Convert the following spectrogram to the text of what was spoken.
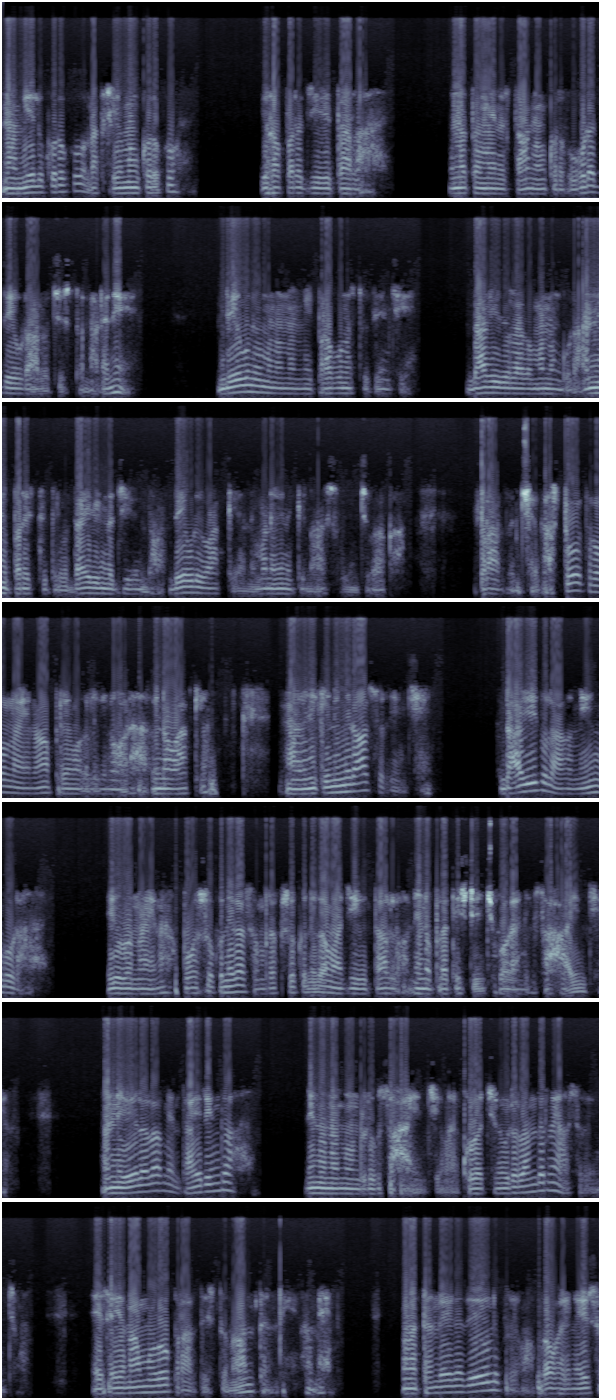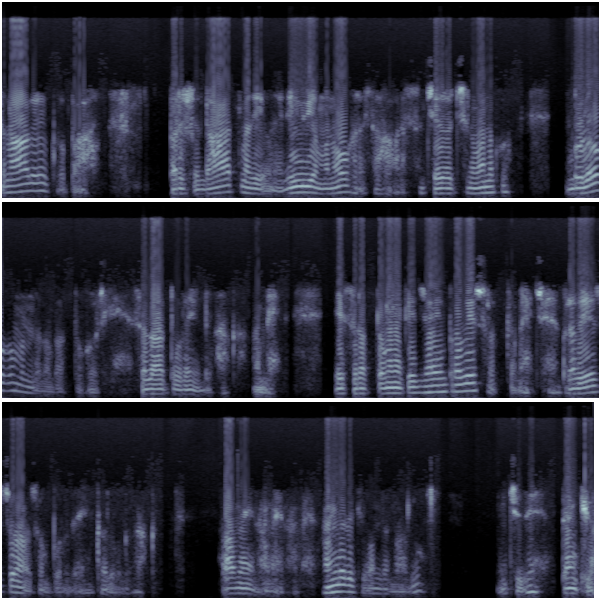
నా మేలు కొరకు నా క్షేమం కొరకు యుహపర జీవితాల ఉన్నతమైన స్థానం కొరకు కూడా దేవుడు ఆలోచిస్తున్నాడని దేవుని మనం నమ్మి ప్రభును స్థుతించి దావీదులాగా మనం కూడా అన్ని పరిస్థితుల్లో ధైర్యంగా జీవిద్దాం దేవుడి వాక్యాన్ని మన వెనక్కి ఆశ్రయించుగాక ప్రార్థించగా స్తోత్రం ఆయన ప్రేమ కలిగిన వాడు విన్న వాక్యం మన వెనికిని మీరు ఆశ్రయించి దావీదులాగా మేము కూడా ఇదిగో నాయన పోషకునిగా సంరక్షకునిగా మా జీవితాల్లో నేను ప్రతిష్ఠించుకోవడానికి సహాయం చేయండి. అన్ని వేళలో మేము ధైర్యంగా నిన్ను నమ్మి ఉండటకు సహాయం చేయమని కూడా వచ్చిన వీళ్ళందరినీ ఆశ్రయించమని ఏసయ నామంలో ప్రార్థిస్తున్నాను తండ్రి. ఆమె మన తండ్రి అయిన దేవుని ప్రేమ ప్రభు అయిన యేసునాథుని కృప పరిశుద్ధాత్మ దేవుని దివ్య మనోహర సహవాసం చేరొచ్చిన మనకు. భూలోకమందున భక్తు కోటి సదాతోడైండు కాక ఆమె యేసు రక్తం మనకి జయం ప్రవేశ రక్తమే జయం ప్రవేశ సంపూర్ణ జయం కలుగును కాక ఆమె ఆమె ఆమె అందరికీ వందనాలు మంచిది థ్యాంక్ యూ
